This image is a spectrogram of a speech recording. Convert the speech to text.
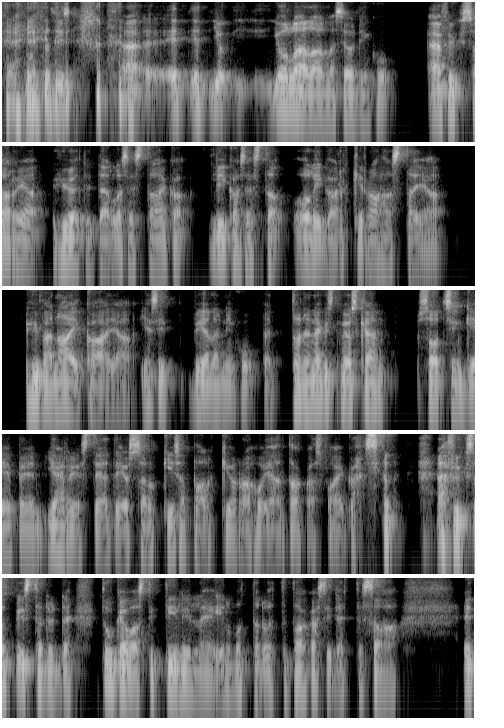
Mutta siis, et, et jo, jollain lailla se on niin kuin F1-sarja hyöty tällaisesta aika likaisesta oligarkkirahasta ja hyvän aikaa ja, ja sitten vielä niin kuin, todennäköisesti myöskään Sotsin GPn järjestäjät ei ole saanut kisapalkkion rahojaan takaisin, vaikka siellä F1 on pistänyt ne tukevasti tilille ja ilmoittanut, että takaisin ette saa. Et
